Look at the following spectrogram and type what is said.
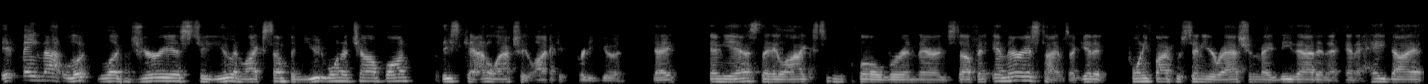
It may not look luxurious to you and like something you'd want to chomp on, but these cattle actually like it pretty good. Okay. And yes, they like some clover in there and stuff. And, and there is times I get it. 25% of your ration may be that in a, in a hay diet,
